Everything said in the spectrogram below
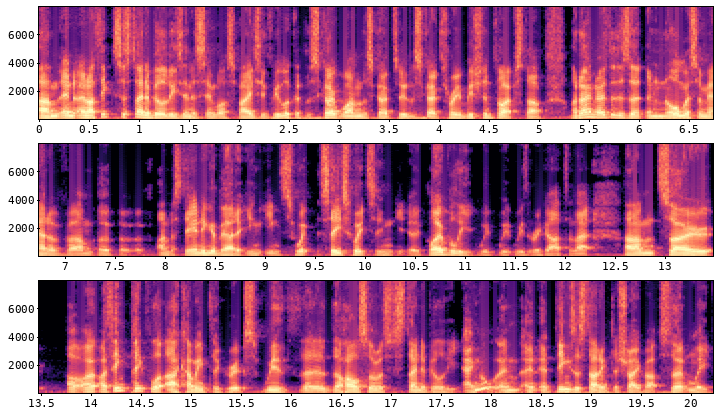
Um, and and I think sustainability is in a similar space. If we look at the scope one, the scope two, the scope three emission type stuff, I don't know that there's an enormous amount of, um, of, of, understanding about it in in C suites in uh, globally with, with, with regard regard to that. Um, so I, think people are coming to grips with the, the whole sort of sustainability angle, and, and, and things are starting to shape up. Certainly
